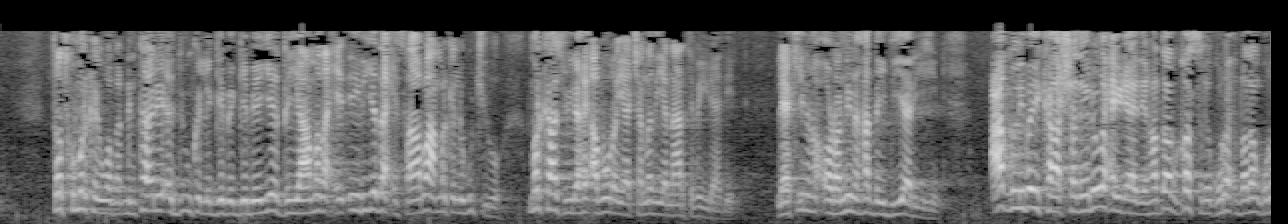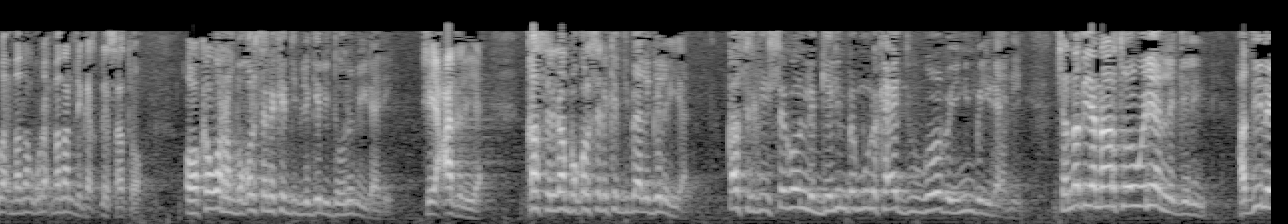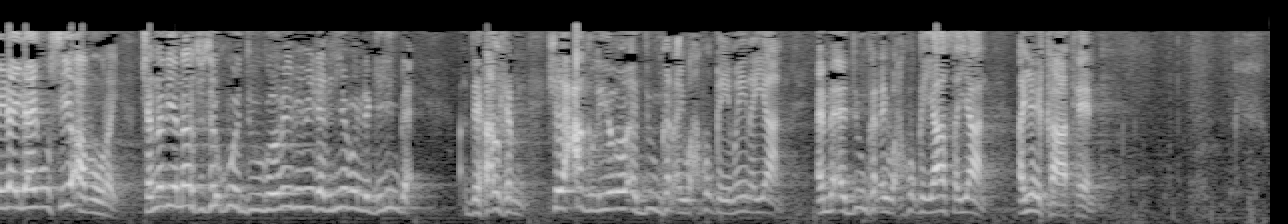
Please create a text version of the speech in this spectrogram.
dadku markay wada dhintaan ee adduunka la gebagebeeye qiyaamada eriyada xisaabaha marka lagu jiro markaasuu ilaahay abuurayaa jannada iyo naarta bay yidhahdeen. Laakiin ha odhanina hadday diyaar yihiin. Caqli bay kaashadeen oo waxay yidhahdeen haddaad qasri qurux badan qurux badan qurux badan dhisato oo ka waran boqol sano kadib la geli doono bay yidhahdeen. Shay caqliya qasrigan boqol sano kadib baa la gelaya. Qasrigi isagoon la gelinba muna kaa duugoobaynin bay yidhaahdeen. Jannadiiyo naarta oo weli aan la gelin haddii la yidhaha ilaahay uu sii abuuray jannadiiyo naartu sa kuwa duugoobay bay yidhahdeen iyagoon la gelinba. De halkan shay caqliya oo adduunkan ay wax ku qiimaynayaan ama adduunkan ay wax ku qiyaasayaan ayay qaateen.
